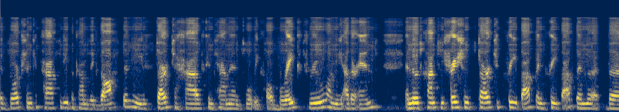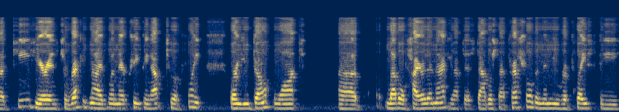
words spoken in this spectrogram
absorption capacity becomes exhausted and you start to have contaminants, what we call breakthrough on the other end. And those concentrations start to creep up and creep up. And the, the key here is to recognize when they're creeping up to a point where you don't want uh, levels higher than that. You have to establish that threshold and then you replace the,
